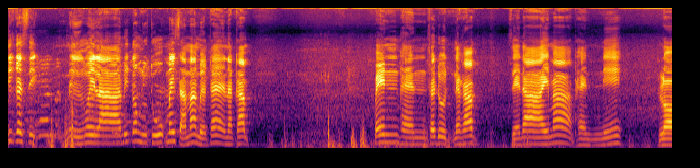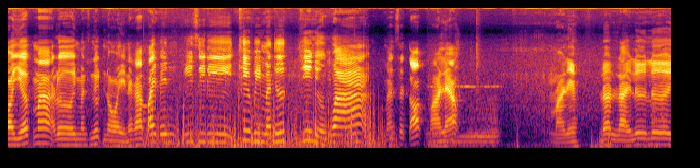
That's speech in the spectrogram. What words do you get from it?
นิกสิทธิ์หนึ่งเวลาไม่ต้อง YouTube ไม่สามารถเหมือนแค่นะครับ เป็นแผ่นสะดุดนะครับ เสียดายมากแผ่นนี้รอเยอะมากเลยมันสะดุดหน่อยนะครับ ไปเป็น VCD ที่บินมาทึกที่เหนือฟ้า มันสต็อกมาแล้ว มาเลยเลื่อนไหลเลื่อย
